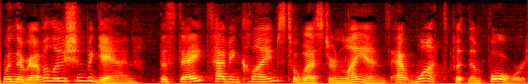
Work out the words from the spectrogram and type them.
When the Revolution began, the states having claims to Western lands at once put them forward,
